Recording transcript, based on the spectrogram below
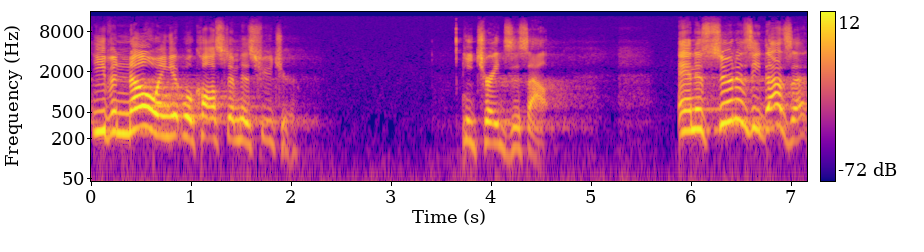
even knowing it will cost him his future. He trades this out. And as soon as he does it,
